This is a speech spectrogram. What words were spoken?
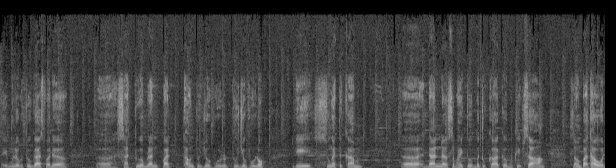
Saya mula bertugas pada uh, 1 bulan 4 tahun 70, 70 di Sungai Tekam uh, dan uh, selepas itu bertukar ke Bukit Besar selama 4 tahun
